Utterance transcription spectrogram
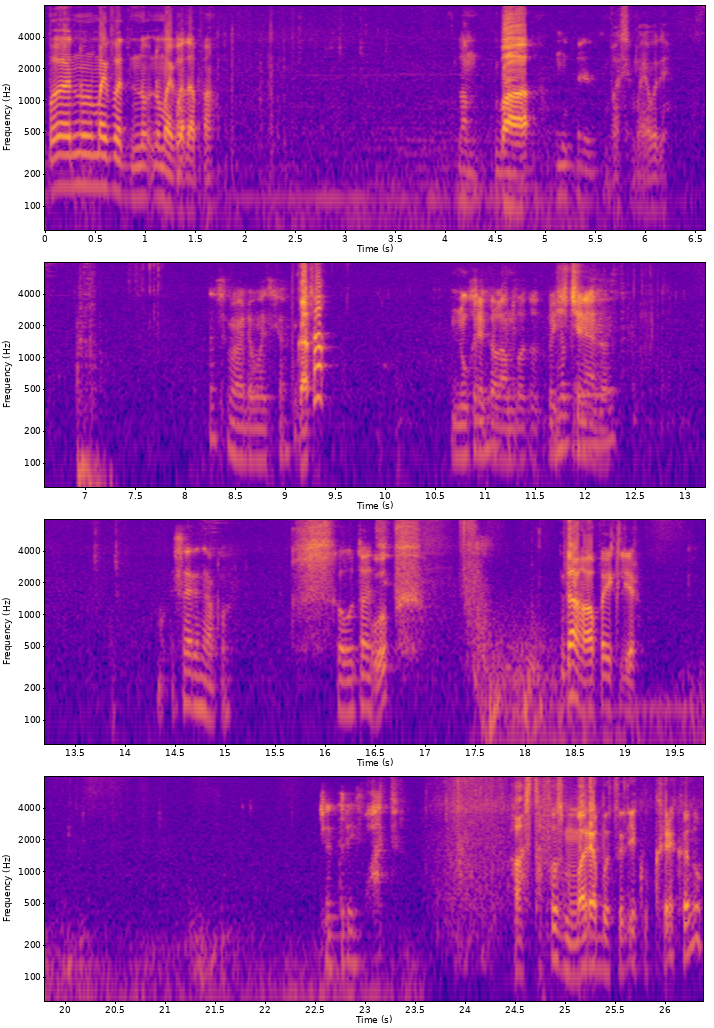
Bă, nu mai văd, nu, nu mai văd apa. L-am... Ba, Nu cred. ba se mai aude. Nu se mai aude muzica. Gata? Nu cred că l-am bătut. Păi Nu și ce ne-a cred. dat? Sare în apă. Căutați. Up. Da, apa e clear. Ce trist. What? Asta a fost marea bătălie cu crecă, nu?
